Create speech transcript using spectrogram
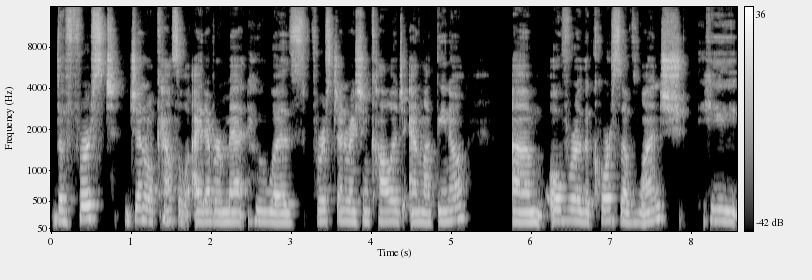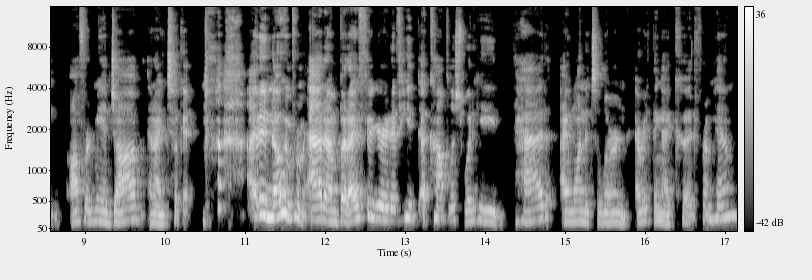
the first general counsel I'd ever met who was first generation college and Latino. Um, over the course of lunch, he offered me a job and I took it. I didn't know him from Adam, but I figured if he'd accomplished what he had, I wanted to learn everything I could from him.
